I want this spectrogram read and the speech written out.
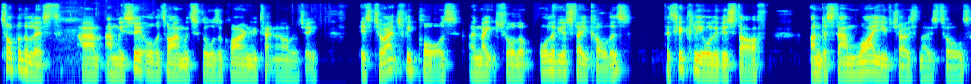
top of the list, um, and we see it all the time with schools acquiring new technology, is to actually pause and make sure that all of your stakeholders, particularly all of your staff, understand why you've chosen those tools,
